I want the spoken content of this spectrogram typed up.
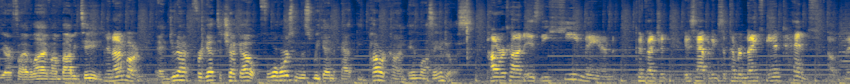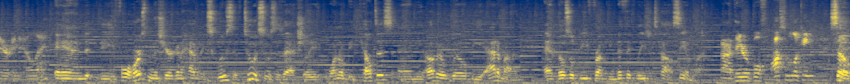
We are Five Alive. I'm Bobby T. And I'm Mark. And do not forget to check out Four Horsemen this weekend at the PowerCon in Los Angeles. PowerCon is the He-Man convention. It is happening September 9th and 10th out there in LA. And the Four Horsemen this year are going to have an exclusive, two exclusives actually. One will be Keltis, and the other will be Adamon. And those will be from the Mythic Legions Coliseum line. Uh, they are both awesome looking. So,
